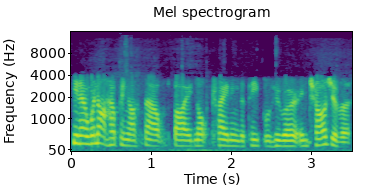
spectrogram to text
you know, we're not helping ourselves by not training the people who are in charge of us.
